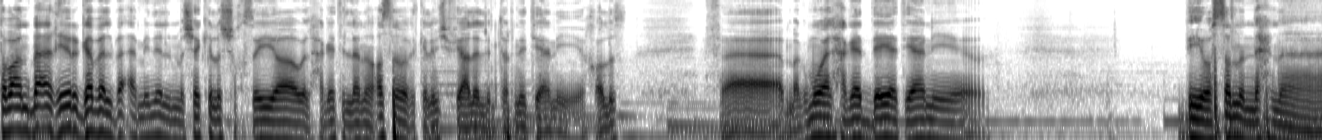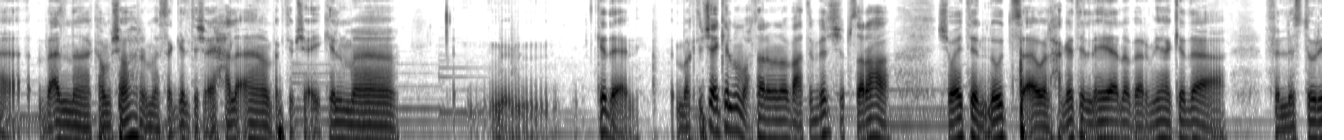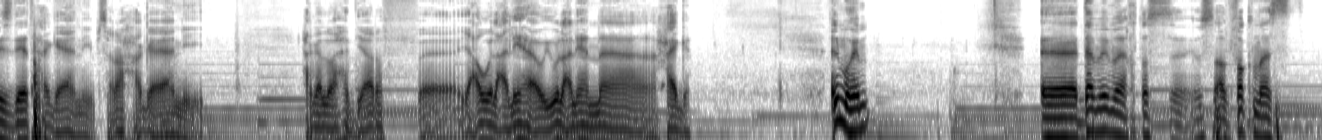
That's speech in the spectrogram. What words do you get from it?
طبعا بقى غير جبل بقى من المشاكل الشخصية والحاجات اللي أنا أصلا ما بتكلمش فيها على الإنترنت يعني خالص. فمجموع الحاجات ديت يعني بيوصلنا إن إحنا بقالنا كام شهر ما سجلتش أي حلقة ما بكتبش أي كلمة كده يعني. ما بكتبش أي كلمة محترمة أنا ما بعتبرش بصراحة شوية ال notes أو الحاجات اللي هي أنا برميها كده في ال stories ديت حاجة يعني بصراحة حاجة يعني حاجة الواحد يعرف آه، يعول عليها أو يقول عليها إنها حاجة. المهم آه، ده بما يختص انفقنا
